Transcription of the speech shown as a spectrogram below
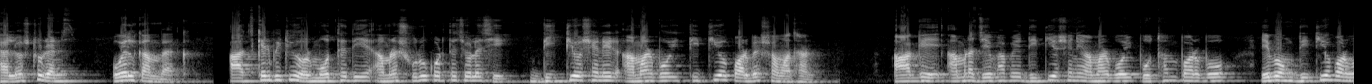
হ্যালো স্টুডেন্টস, ওয়েলকাম ব্যাক। আজকের ভিডিওর মধ্যে দিয়ে আমরা শুরু করতে চলেছি দ্বিতীয় শ্রেণির আমার বই তৃতীয় পর্বের সমাধান। আগে আমরা যেভাবে দ্বিতীয় শ্রেণি আমার বই, প্রথম পর্ব এবং দ্বিতীয় পর্ব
